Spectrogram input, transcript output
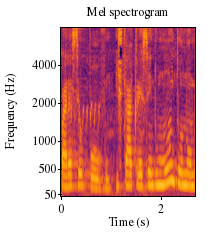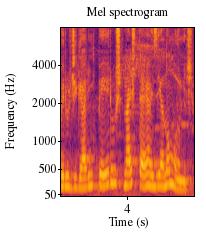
para seu povo. Está crescendo muito o número de garimpeiros nas terras Yanomamis.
